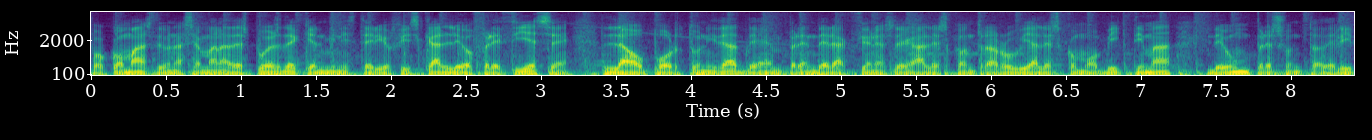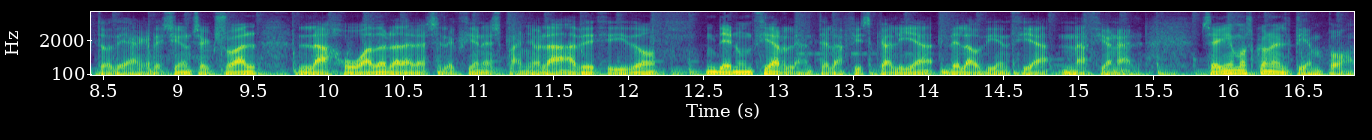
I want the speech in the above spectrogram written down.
Poco más de una semana después de que el Ministerio Fiscal le ofreciese la oportunidad de emprender acciones legales contra Rubiales como víctima de un presunto delito de agresión sexual, la jugadora de la selección española ha decidido denunciarle ante la Fiscalía de la Audiencia Nacional. Seguimos con el tiempo.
